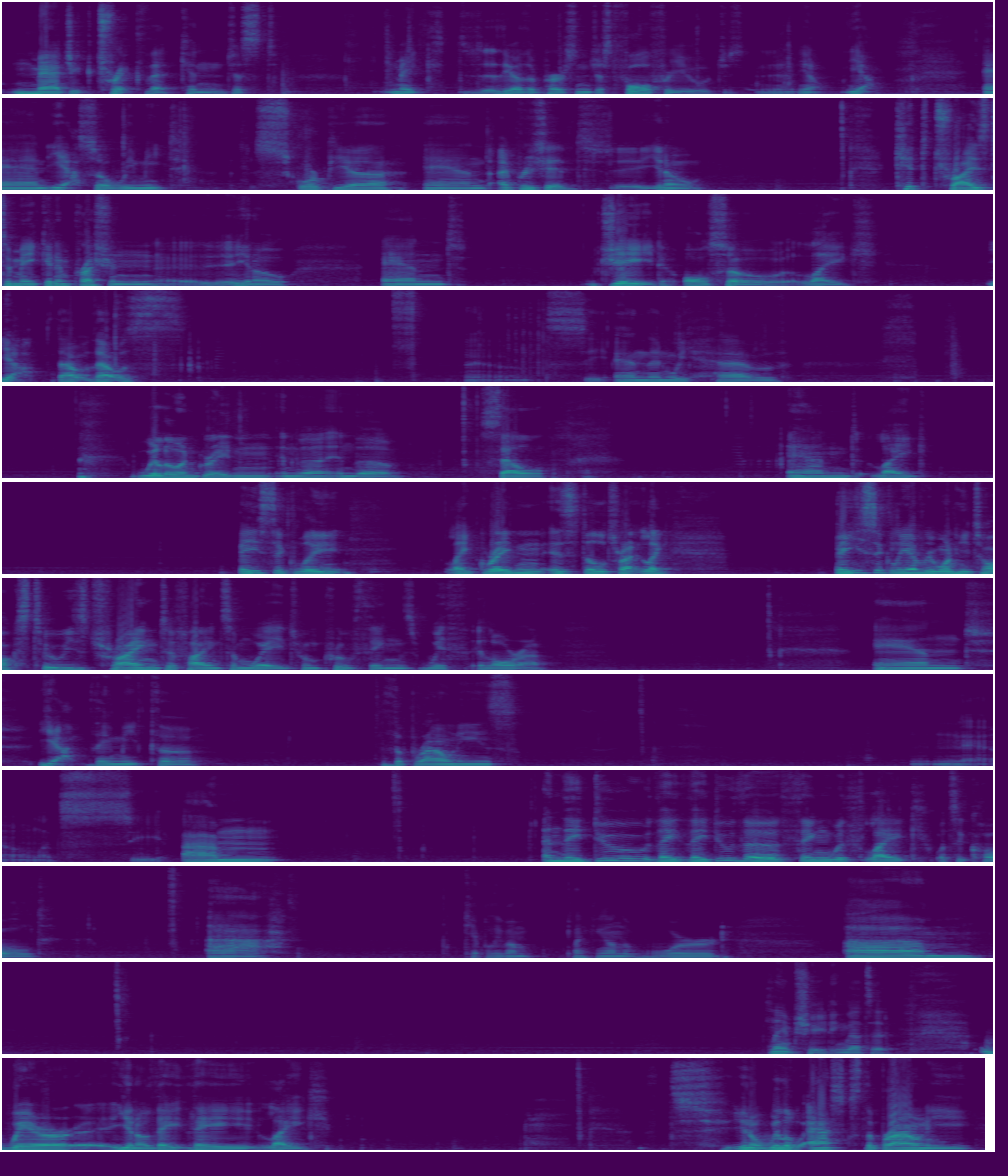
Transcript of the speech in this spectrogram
magic trick that can just make the other person just fall for you. Just, you know, yeah. And yeah, so we meet Scorpia, and I appreciate, you know, Kit tries to make an impression, uh, you know, and Jade also, like, yeah, that, that was uh, let's see. And then we have Willow and Graydon in the in the cell. And like basically like Graydon is still trying like basically everyone he talks to is trying to find some way to improve things with Elora. And yeah, they meet the the brownies. Now, let's see. Um, and they do they they do the thing with like what's it called? Ah, can't believe I'm blanking on the word. Um. Lamp shading that's it where you know they they like you know, Willow asks the brownie,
